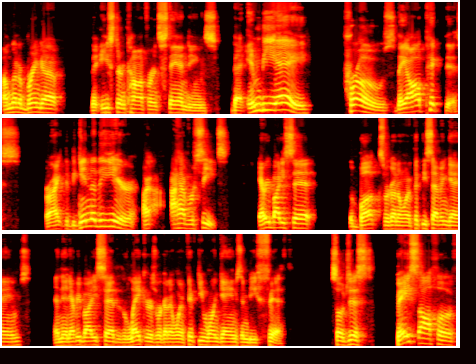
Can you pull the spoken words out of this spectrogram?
I'm going to bring up the Eastern Conference standings that NBA pros, they all picked this, right? The beginning of the year, I, I have receipts. Everybody said the Bucks were going to win 57 games, and then everybody said that the Lakers were going to win 51 games and be fifth. So just based off of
